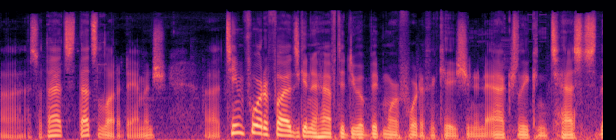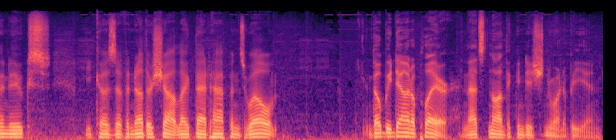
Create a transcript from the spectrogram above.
Uh, so that's that's a lot of damage. Uh, Team Fortified is going to have to do a bit more fortification and actually contest the nukes, because if another shot like that happens, well, they'll be down a player, and that's not the condition you want to be in.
